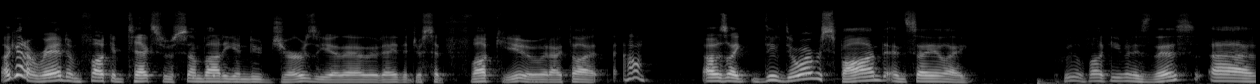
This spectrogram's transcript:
I got a random fucking text from somebody in New Jersey the other day that just said "fuck you," and I thought, oh, I was like, dude, do I respond and say like, who the fuck even is this? Uh,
